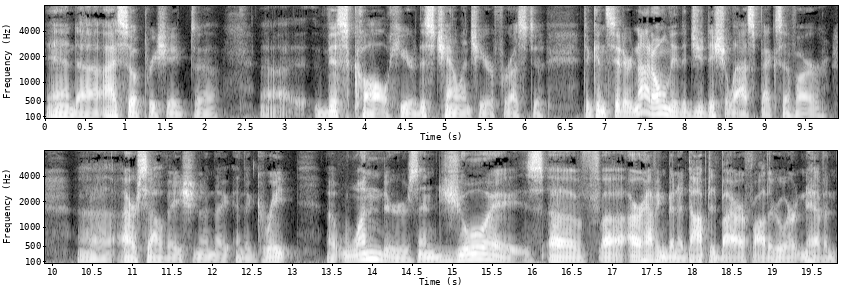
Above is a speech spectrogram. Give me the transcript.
and uh, I so appreciate uh, uh, this call here, this challenge here for us to to consider not only the judicial aspects of our our salvation and the and the great uh, wonders and joys of uh, our having been adopted by our Father who art in heaven,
